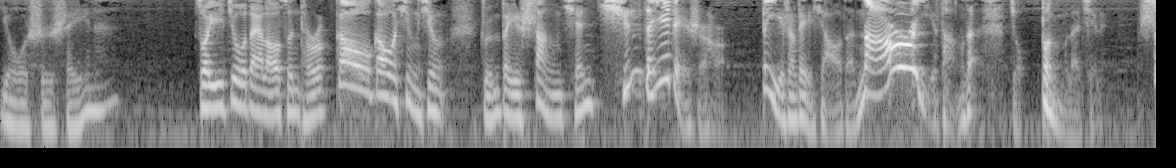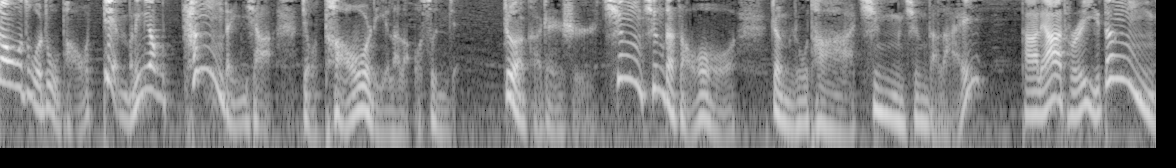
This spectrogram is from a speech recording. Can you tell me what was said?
又是谁呢？所以就在老孙头高高兴兴准备上前擒贼这时候，地上这小子嗷一嗓子就蹦了起来，稍作助跑，电不灵腰，噌的一下就逃离了老孙家。这可真是轻轻的走，正如他轻轻的来。他俩腿一蹬，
